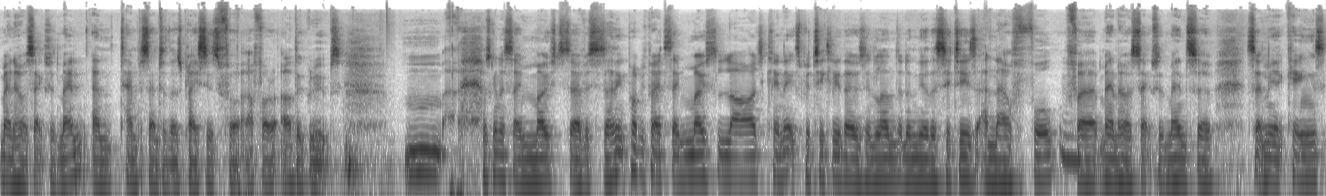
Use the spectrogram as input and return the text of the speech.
men who have sex with men, and 10% of those places for, are for other groups. I was going to say most services. I think probably fair to say most large clinics, particularly those in London and the other cities, are now full mm. for men who have sex with men. So certainly at King's,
